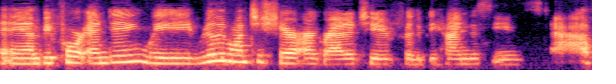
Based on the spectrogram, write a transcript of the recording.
And before ending, we really want to share our gratitude for the behind the scenes staff.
